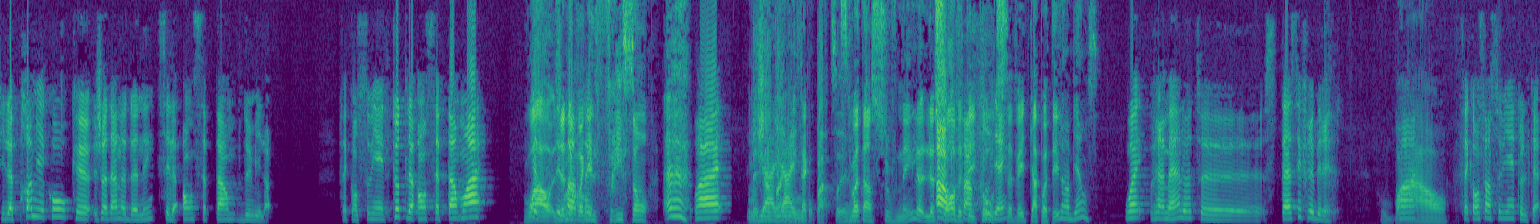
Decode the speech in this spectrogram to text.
Puis le premier cours que Jordan a donné, c'est le 11 septembre 2001. Fait qu'on se souvient tout le 11 septembre. Ouais, Wow, pogner passé? le frisson. Ah! ouais. Aïe, timing fait pour partir. Tu dois t'en souvenir. Le, le Ah, soir de tes souvient. ça devait être capoté, l'ambiance? Ouais, vraiment, là, tu- c'était assez fébrile. Wow! Fait qu'on s'en souvient tout le temps.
